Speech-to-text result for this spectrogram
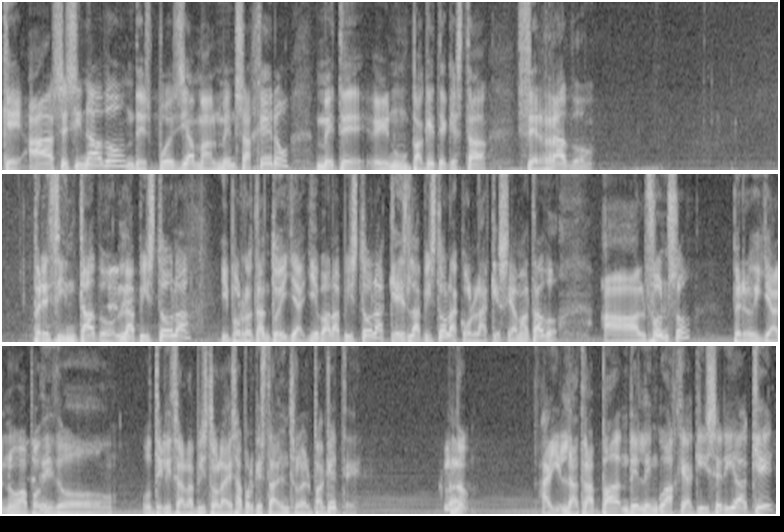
que ha asesinado, después llama al mensajero, mete en un paquete que está cerrado precintado la pistola y por lo tanto ella lleva la pistola, que es la pistola con la que se ha matado a Alfonso, pero ya no ha podido utilizar la pistola esa porque está dentro del paquete. No. Ahí la trampa del lenguaje aquí sería que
